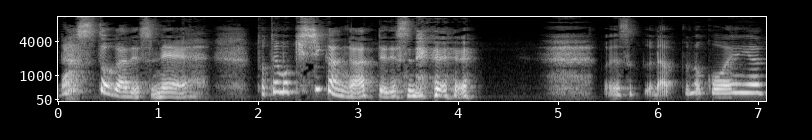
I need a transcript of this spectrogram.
ラストがですね、とても騎士感があってですね、スクラップの公演やっ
